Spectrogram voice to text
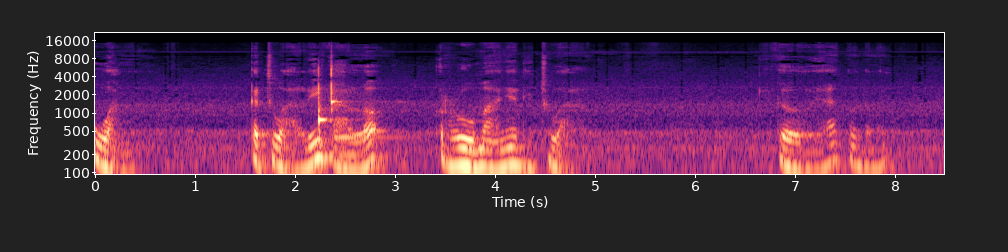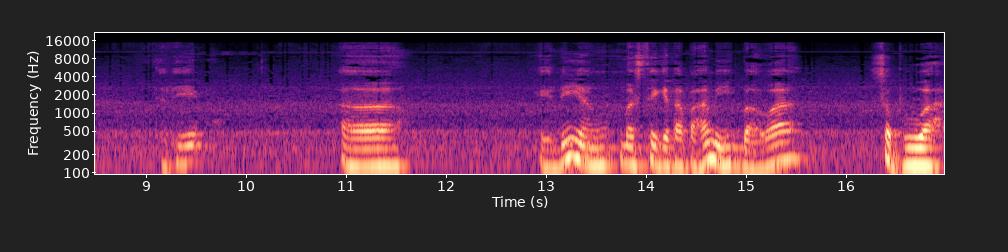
uang. Kecuali kalau rumahnya dijual. Gitu ya teman-teman. Jadi uh, ini yang mesti kita pahami bahwa sebuah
